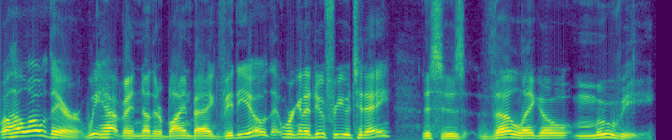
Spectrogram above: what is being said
Well, hello there. We have another blind bag video that we're going to do for you today. This is the Lego Movie.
